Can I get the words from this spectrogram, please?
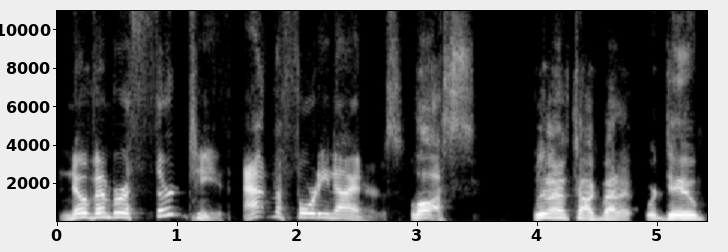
November 13th at the 49ers. Loss. We don't have to talk about it. We're due.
